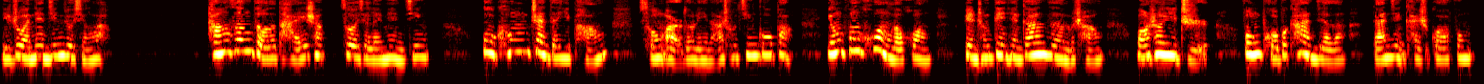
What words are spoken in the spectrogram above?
你只管念经就行了。”唐僧走到台上，坐下来念经。悟空站在一旁，从耳朵里拿出金箍棒，迎风晃了晃，变成电线杆子那么长，往上一指。风婆婆看见了，赶紧开始刮风。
